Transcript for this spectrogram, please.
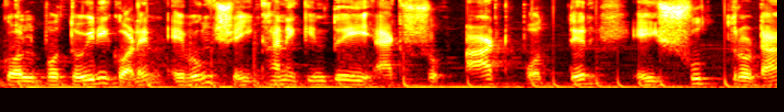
গল্প তৈরি করেন এবং সেইখানে কিন্তু এই একশো আট পদ্মের এই সূত্রটা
